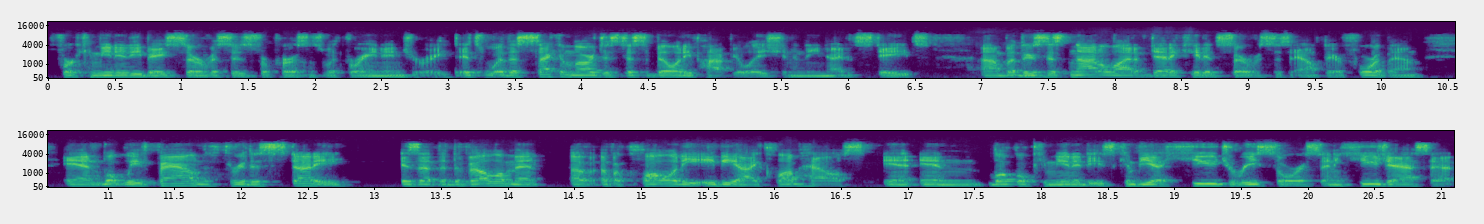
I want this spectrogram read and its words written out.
for community based services for persons with brain injury. It's the second largest disability population in the United States. Um, but there's just not a lot of dedicated services out there for them. And what we found through this study is that the development of, of a quality ABI clubhouse in, in local communities can be a huge resource and a huge asset,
